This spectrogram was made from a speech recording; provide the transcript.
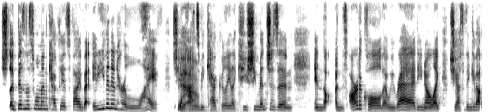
sh- a businesswoman calculates fine but it, even in her life she Yeah. has to be calculated like she, she mentions in in the in this article that we read you know like she has to think about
